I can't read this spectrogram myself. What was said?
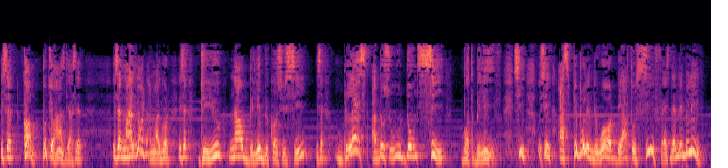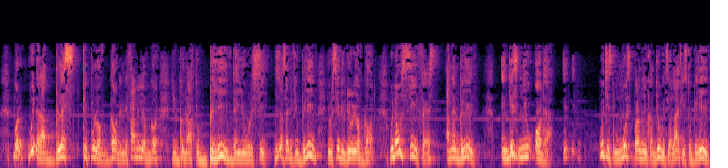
he said, come, put your hands there. I said, he said, My Lord and my God. He said, Do you now believe because you see? He said, Blessed are those who don't see but believe. See, you see, as people in the world, they have to see first, then they believe. But we that are blessed people of God in the family of God, you're to have to believe, then you will see. Jesus said, if you believe, you will see the glory of God. We don't see first and then believe. In this new order, which is the most important thing you can do with your life is to believe.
